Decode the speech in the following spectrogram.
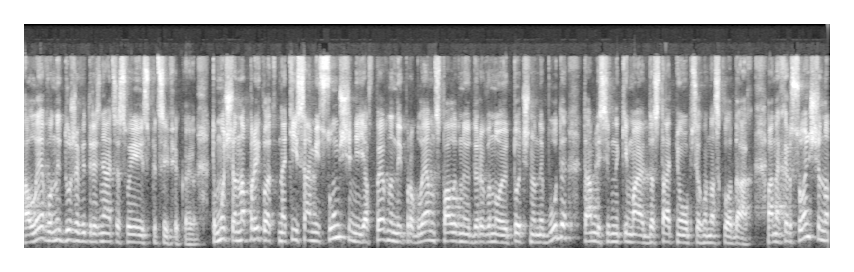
але вони дуже відрізняються своєю специфікою. Тому що, наприклад, на тій самій Сумщині я впевнений, проблем з паливною деревиною точно не буде. Там лісівники мають достатньо обсягу на складах. А на Херсонщину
